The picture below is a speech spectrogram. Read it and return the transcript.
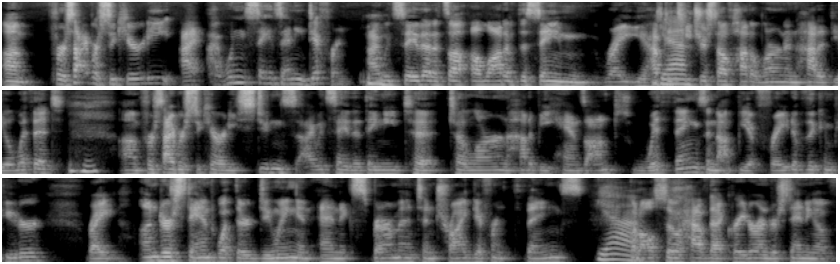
um, for cybersecurity, I, I wouldn't say it's any different. I Mhm. would say that it's a, a lot of the same, right? You have Yeah. to teach yourself how to learn and how to deal with it. Mhm. Um, for cybersecurity students, I would say that they need to to learn how to be hands-on with things and not be afraid of the computer, right? Understand what they're doing and, and experiment and try different things, yeah but also have that greater understanding of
